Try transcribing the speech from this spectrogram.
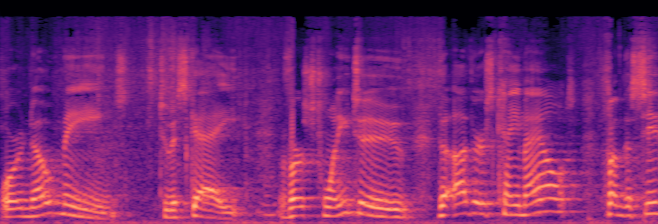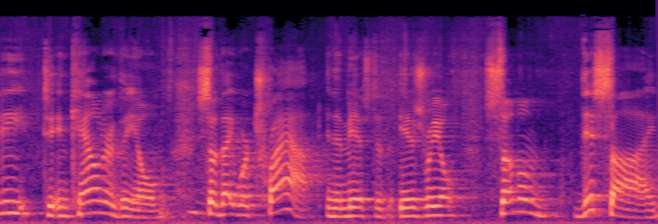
or no means to escape. Verse 22 The others came out from the city to encounter them, so they were trapped in the midst of Israel, some on this side,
